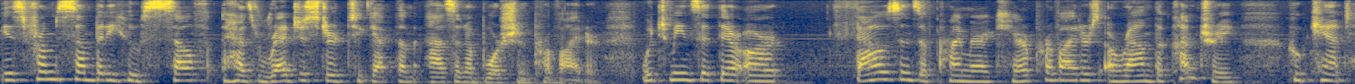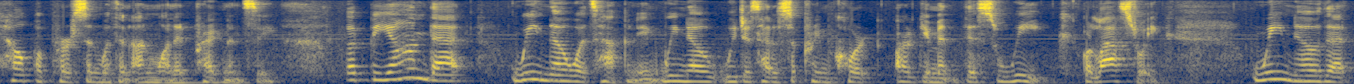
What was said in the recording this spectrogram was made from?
is from somebody who self has registered to get them as an abortion provider, which means that there are thousands of primary care providers around the country who can't help a person with an unwanted pregnancy. But beyond that, we know what's happening. We know we just had a Supreme Court argument this week or last week. We know that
